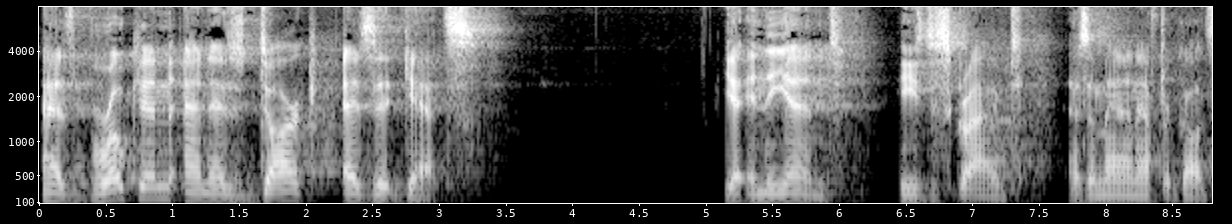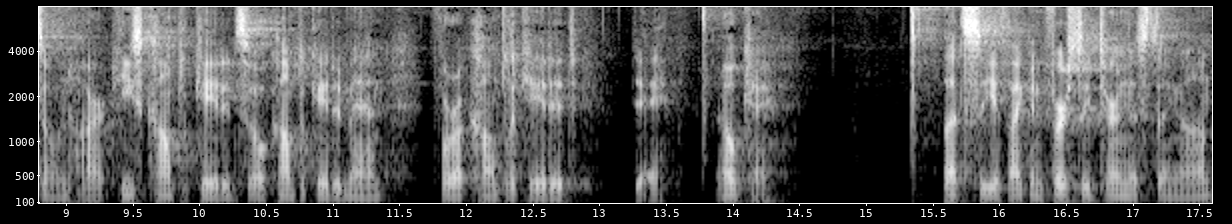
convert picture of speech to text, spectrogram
as broken and as dark as it gets. Yet in the end, he's described as a man after God's own heart. He's complicated, so a complicated man for a complicated day. Okay. Let's see if I can firstly turn this thing on.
